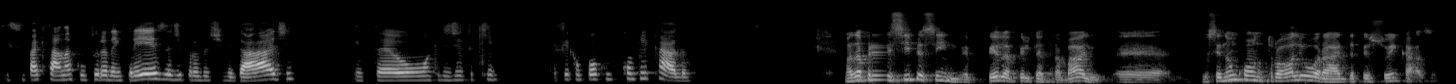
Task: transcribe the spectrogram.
se impactar na cultura da empresa, de produtividade. Então, acredito que fica um pouco complicado. Mas, a princípio, assim, pela, pelo trabalho, é, você não controla o horário da pessoa em casa.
